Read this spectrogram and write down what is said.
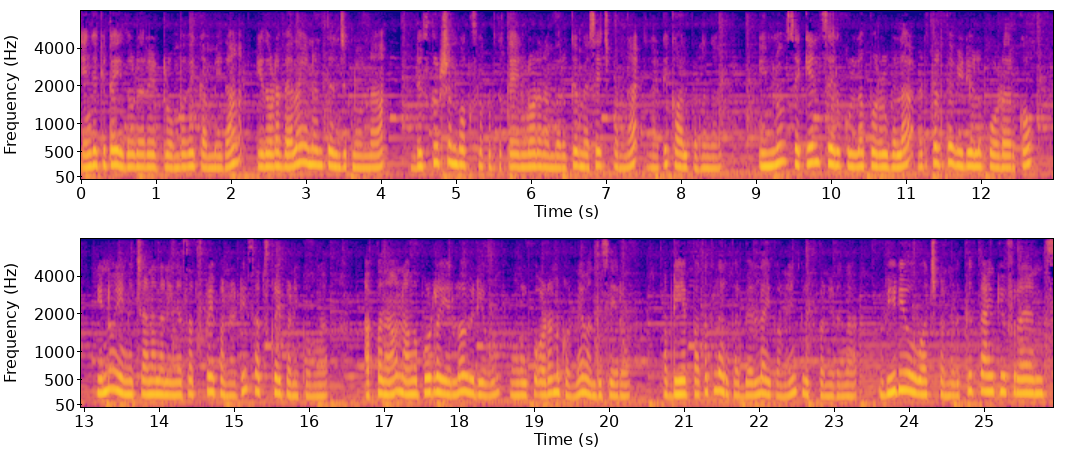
எங்ககிட்ட இதோட ரேட் ரொம்பவே கம்மி தான் இதோட விலை என்னன்னு தெரிஞ்சுக்கணுன்னா டிஸ்கிரிப்ஷன் பாக்ஸில் கொடுத்துருக்க எங்களோட நம்பருக்கு மெசேஜ் பண்ணுங்கள் இல்லாட்டி கால் பண்ணுங்கள் இன்னும் செகண்ட் சேலுக்குள்ள பொருள்களை அடுத்தடுத்த வீடியோவில் போட இருக்கோம். இன்னும் எங்கள் சேனலை நீங்கள் சப்ஸ்கிரைப் பண்ணாட்டி சப்ஸ்கிரைப் பண்ணிக்கோங்க. அப்போ தான் நாங்கள் போடுற எல்லா வீடியோவும் உங்களுக்கு உடனுக்குடனே வந்து சேரும். அப்படியே பக்கத்தில் இருக்க பெல் ஐக்கானையும் கிளிக் பண்ணிவிடுங்க வீடியோ வாட்ச் பண்ணதுக்கு தேங்க்யூ ஃப்ரெண்ட்ஸ்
